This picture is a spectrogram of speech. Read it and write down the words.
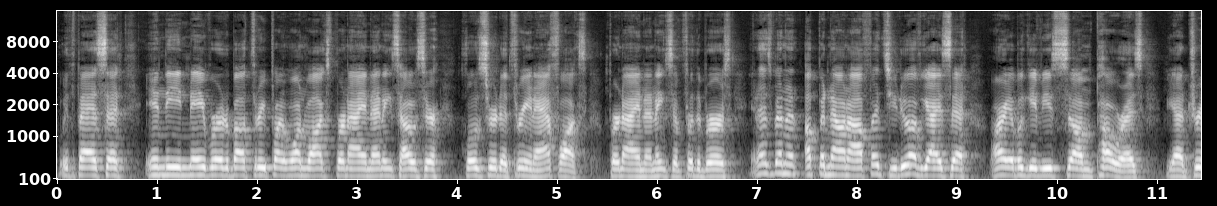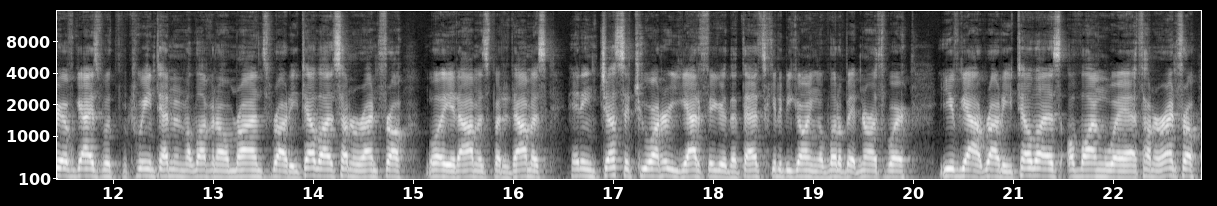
with Bassitt in the neighborhood about 3.1 walks per nine innings. Houser closer to three and a half walks per nine innings. And for the Brewers, it has been an up and down offense. You do have guys that are able to give you some power, as you got a trio of guys with between 10 10 and 11 home runs. Rowdy Tellez, Hunter Renfroe, Willy Adames, but Adames hitting just a 200. You got to figure that that's going to be going a little bit north where You've got Rowdy Tellez along with Hunter Renfroe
